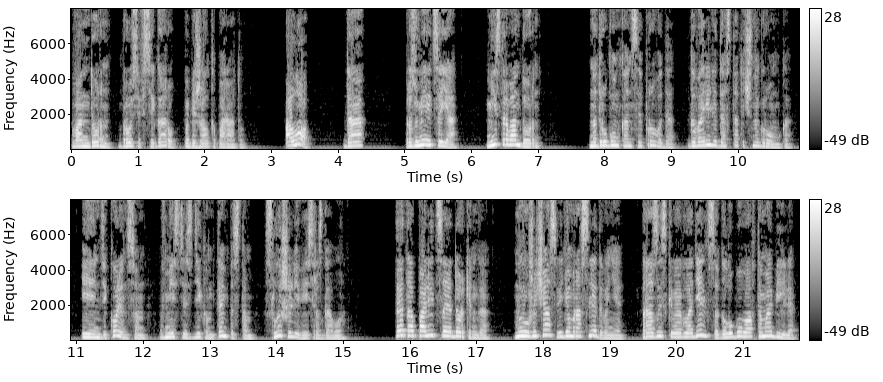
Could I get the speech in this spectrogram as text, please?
Ван Дорн, бросив сигару, побежал к аппарату. «Алло!» «Да, разумеется, я. Мистер Ван Дорн». На другом конце провода говорили достаточно громко, и Энди Коллинсон вместе с Диком Темпестом слышали весь разговор. «Это полиция Доркинга. Мы уже час ведем расследование, разыскивая владельца голубого автомобиля,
